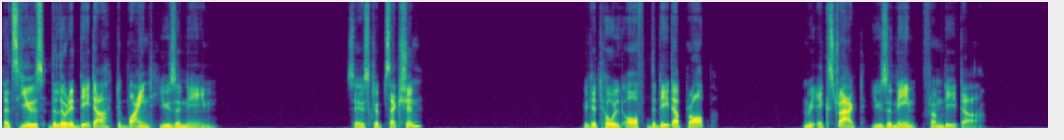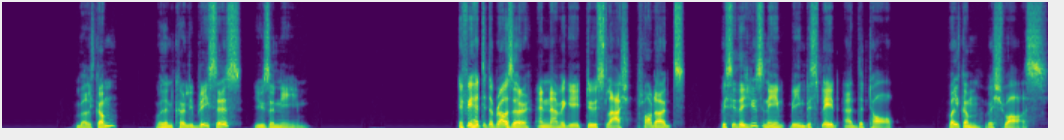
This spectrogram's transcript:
let's use the loaded data to bind username. Save script section. We get hold of the data prop and we extract username from data. Welcome within curly braces username. If we head to the browser and navigate to slash products, we see the username being displayed at the top. Welcome Vishwas.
